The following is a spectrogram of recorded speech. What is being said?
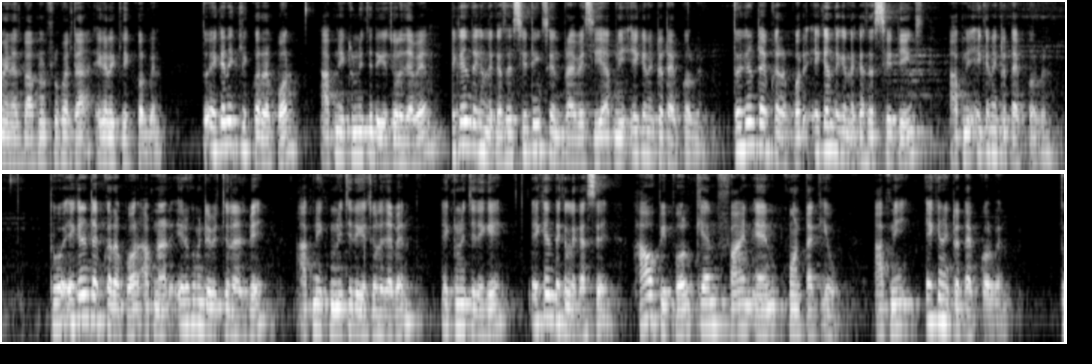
মাইনাস বা আপনার প্রোফাইলটা এখানে ক্লিক করবেন। তো এখানে ক্লিক করার পর আপনি একটু নিচের দিকে চলে যাবেন। এখানে দেখেন লেখা আছে সেটিংস অ্যান্ড প্রাইভেসি আপনি এখানে একটা টাইপ করবেন। তো এখানে টাইপ করার পর এখান থেকে লেখা আছে সেটিংস আপনি এখানে একটা টাইপ করবেন। তো এখানে টাইপ করার পর আপনার এরকম ইন্টারভিউ চলে আসবে। আপনি একটু নিচে দিকে চলে যাবেন, একটু নিচে দিকে। এখান থেকে লেখা আছে how people can find and contact you আপনি এখানে একটা টাইপ করবেন। তো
